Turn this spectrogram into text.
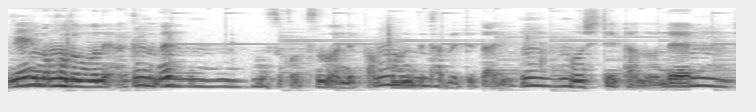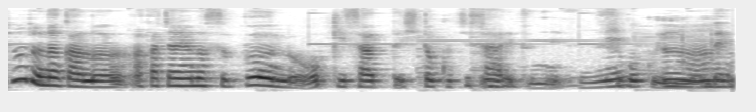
自分の子供ね、あけどね、うん。息子つまんでパクンって食べてたりもしてたので、うん。ちょうどなんかあの、赤ちゃん用のスプーンの大きさって一口サイズにすごくいいので、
